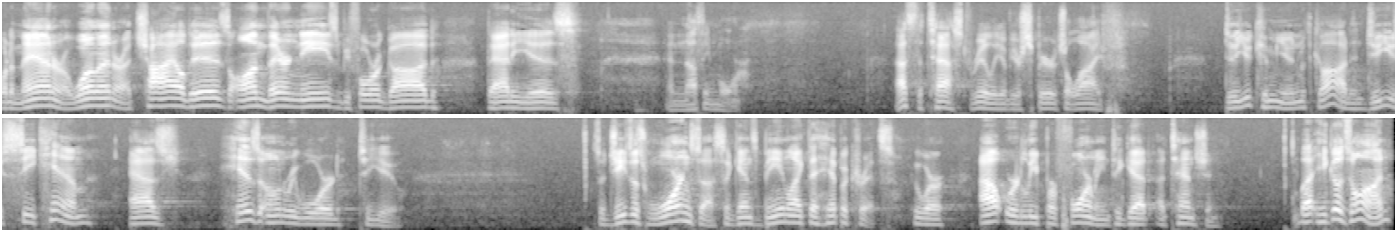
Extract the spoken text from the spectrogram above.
What a man or a woman or a child is on their knees before God, that he is, and nothing more. That's the test, really, of your spiritual life. Do you commune with God and do you seek Him as His own reward to you? So Jesus warns us against being like the hypocrites who are outwardly performing to get attention. But he goes on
